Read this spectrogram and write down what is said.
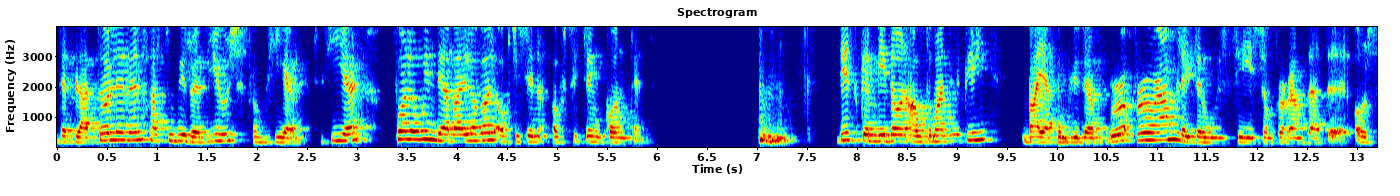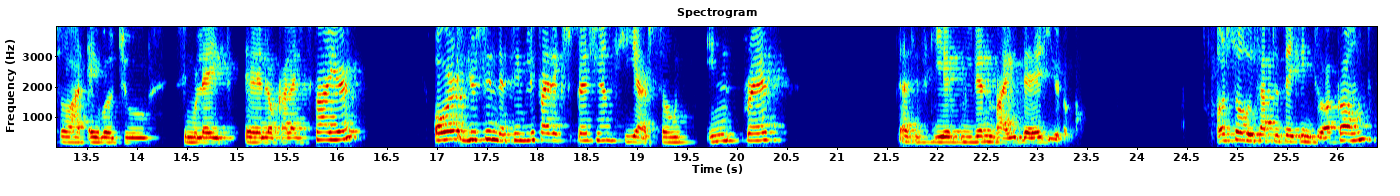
the plateau level has to be reduced from here to here, following the available oxygen, oxygen content. This can be done automatically by a computer program. Later we'll see some programs that uh, also are able to simulate a localized fire or using the simplified expression here, so in red, that is given by the Eurocode. Also, we have to take into account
